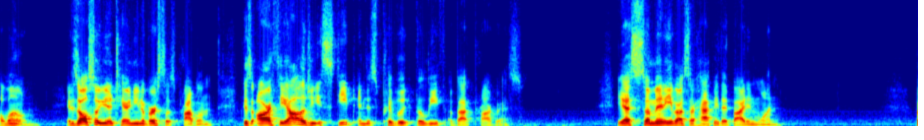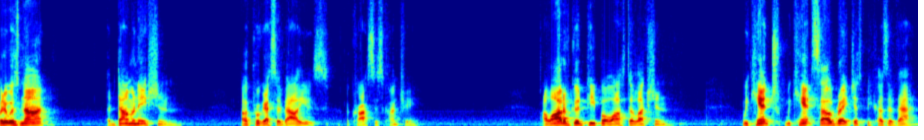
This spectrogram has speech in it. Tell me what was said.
alone. It is also a Unitarian Universalist problem because our theology is steeped in this privileged belief about progress. Yes, so many of us are happy that Biden won. But it was not a domination of progressive values across this country. A lot of good people lost election. We can't, we can't celebrate just because of that.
